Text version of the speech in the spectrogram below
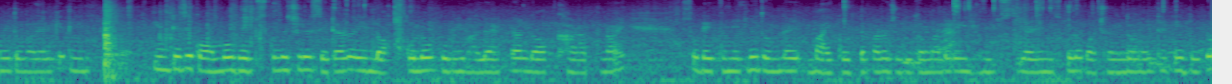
আমি তোমাদেরকে তিন, তিনটে যে কম্বো হুপসগুলো ছিল, সেটারও এই লকগুলোও খুবই ভালো। একটা লক খারাপ নয়। সো ডেফিনেটলি তোমরা বাই করতে পারো যদি তোমাদের এই হুপস ইয়াররিংসগুলো পছন্দ হয়ে থাকে দুটো।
